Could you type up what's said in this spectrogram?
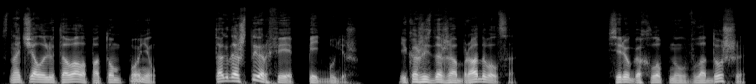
Сначала лютовал, а потом понял. Тогда ж ты, Орфея, петь будешь. И, кажись, даже обрадовался. Серега хлопнул в ладоши,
